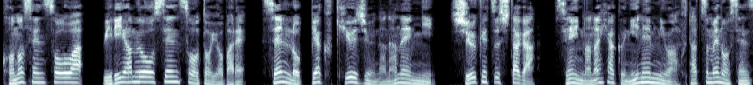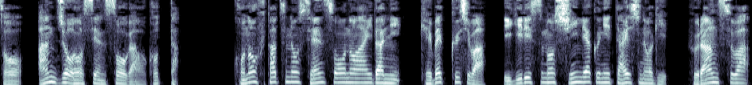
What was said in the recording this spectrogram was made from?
この戦争はウィリアム王戦争と呼ばれ、1697年に終結したが、1702年には二つ目の戦争、安城王戦争が起こった。この二つの戦争の間に、ケベック市はイギリスの侵略に対しのぎ、フランスは、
